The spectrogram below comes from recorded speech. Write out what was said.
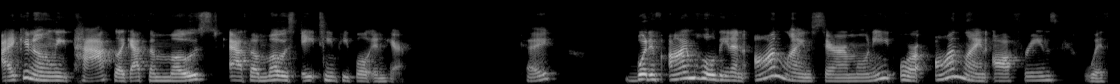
I can only pack like at the most at the most 18 people in here. Okay? But if I'm holding an online ceremony or online offerings with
